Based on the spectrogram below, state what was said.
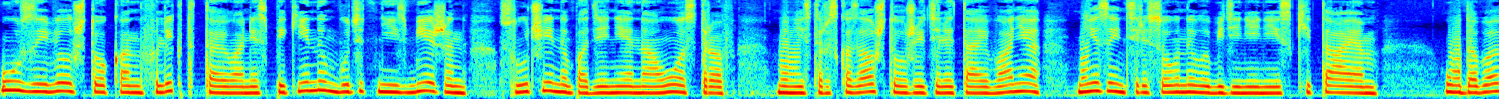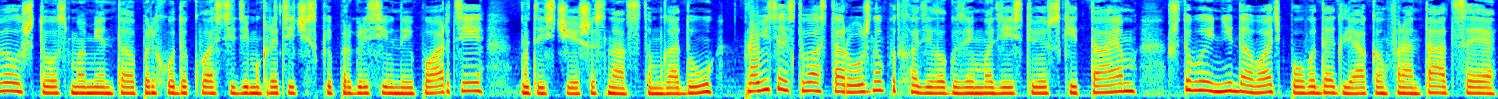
У заявил, что конфликт Тайваня с Пекином будет неизбежен в случае нападения на остров. Министр сказал, что жители Тайваня не заинтересованы в объединении с Китаем – у добавил, что с момента прихода к власти Демократической прогрессивной партии в 2016 году правительство осторожно подходило к взаимодействию с Китаем, чтобы не давать повода для конфронтации.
